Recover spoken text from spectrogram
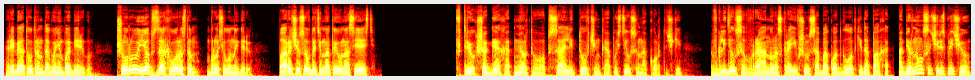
Ребят утром догоним по берегу. Шуруй, ёпс, за хворостом!» — бросил он Игорю. «Пара часов до темноты у нас есть». В трех шагах от мертвого пса Литовченко опустился на корточки — Вгляделся в рану, раскроившую собаку от глотки до паха. Обернулся через плечо.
